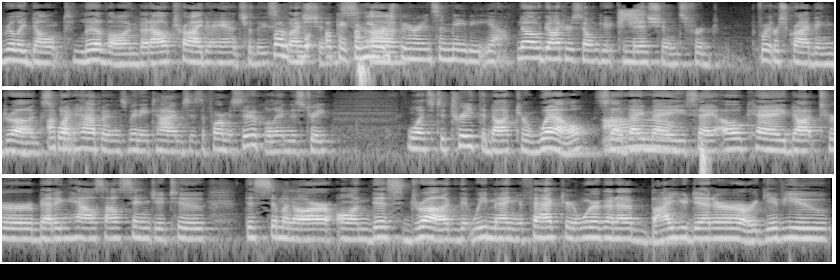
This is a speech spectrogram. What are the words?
really don't live on, but I'll try to answer these From, questions. okay, from your Uh, experience and maybe, yeah. No, doctors don't get commissions for, For- prescribing drugs. What happens many times is the pharmaceutical industry wants to treat the doctor well, so they Ah. may say, "Okay, Doctor Bedinghaus, I'll send you to this seminar on this drug that we manufacture, and we're going to buy you dinner or give you."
